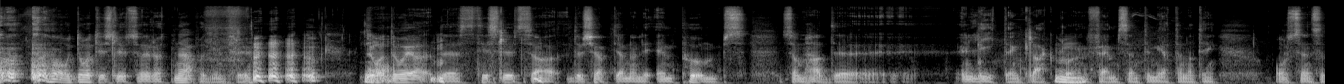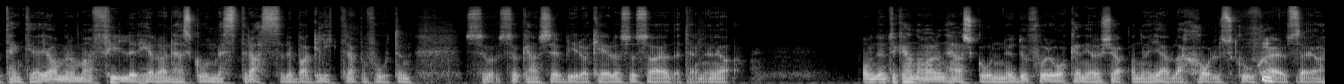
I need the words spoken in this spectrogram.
och då till slut så ruttnade jag på din fru. Det var då jag till slut sa, då köpte jag en pumps som hade eh, en liten klack på en fem centimeter någonting. Och sen så tänkte jag, ja men om man fyller hela den här skon med strass så det bara glittrar på foten så, så kanske det blir okej. Och så sa jag det till henne, ja. Om du inte kan ha den här skon nu då får du åka ner och köpa någon jävla schollsko själv, sa jag.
